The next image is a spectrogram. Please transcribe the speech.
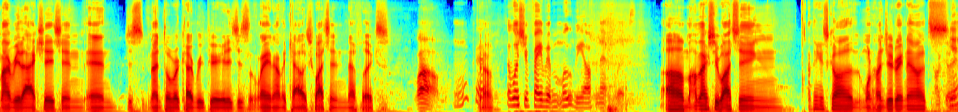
my relaxation and just mental recovery period is just laying on the couch watching Netflix. Wow. Okay. Yeah. So what's your favorite movie off Netflix? Um, I'm actually watching. I think it's called 100 right now. It's Okay.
